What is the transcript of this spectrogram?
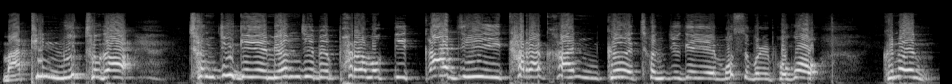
마틴 루터가 천주교의 면접에 팔아먹기까지 타락한 그 천주교의 모습을 보고 그는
